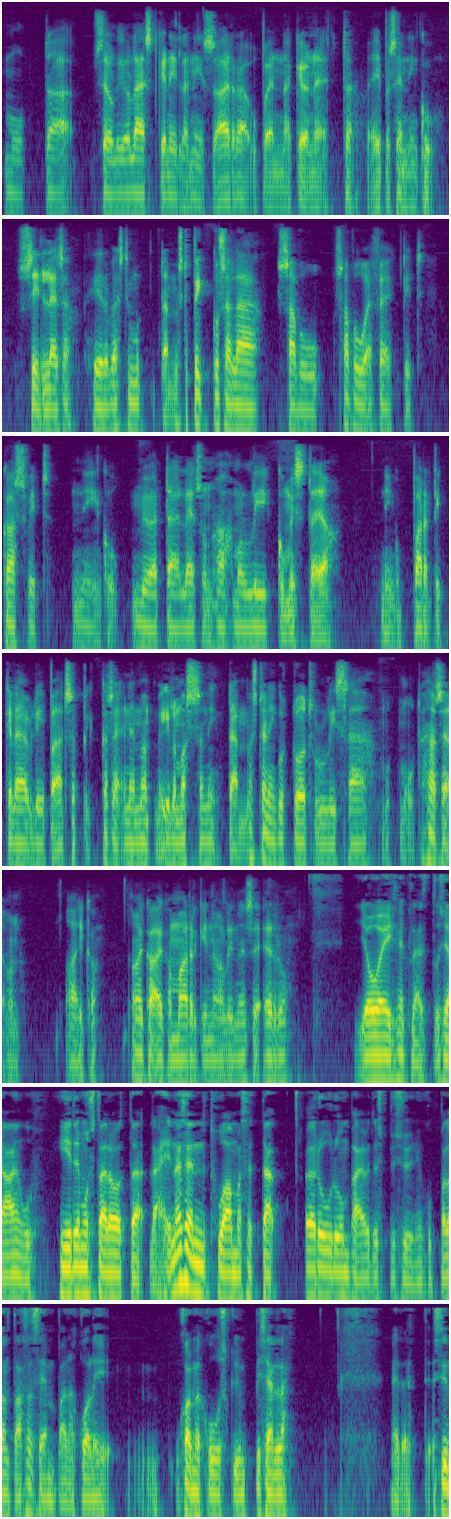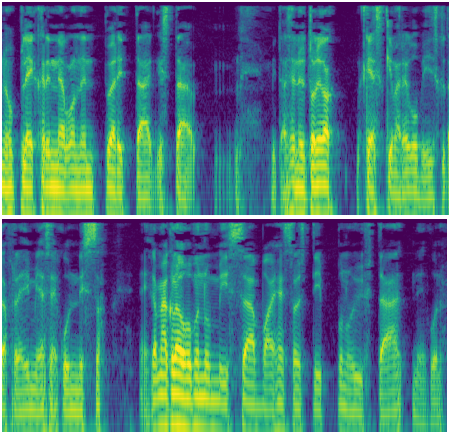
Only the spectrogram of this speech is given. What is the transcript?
mutta se oli jo Lastgenillä niin sairaan upen näköinen, että eipä se niinku silleensä hirveästi, mutta tämmöistä pikkusälää, savu, savuefektit, kasvit niin kuin myötäilee sun hahmon liikkumista ja niin kuin partikkeleja ylipäätänsä pikkasen enemmän ilmassa, niin tämmöistä niin kuin sun lisää, mutta muutenhan se on aika, aika, aika marginaalinen se ero. Joo, ei se kyllä tosiaan niin hirmusta ero, että lähinnä sen nyt huomasi, että ruudun päivitys pysyy niin kuin paljon tasaisempana kuin oli 360 että et sinun Pleikkarin nelonen pyörittääkin sitä, mitä se nyt oli keskimäärin kuin 50 freimiä sekunnissa. Eikä mä kyllä huomannut missään vaiheessa olisi tippunut yhtään niin kuin,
